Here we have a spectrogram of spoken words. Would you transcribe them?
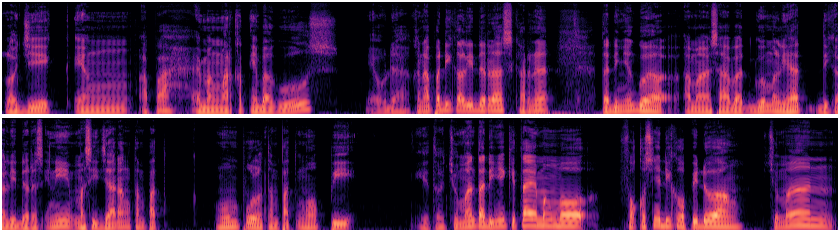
logik, yang apa emang marketnya bagus. Ya udah, kenapa di Kalideres? Karena tadinya gue sama sahabat gue melihat di Kalideres ini masih jarang tempat ngumpul, tempat ngopi gitu. Cuman tadinya kita emang mau fokusnya di kopi doang. Cuman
